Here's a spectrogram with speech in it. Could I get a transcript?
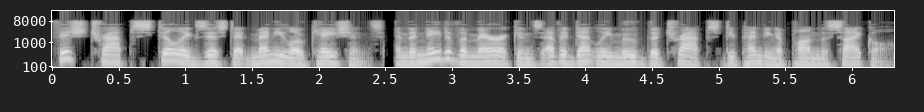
Fish traps still exist at many locations, and the Native Americans evidently moved the traps depending upon the cycle.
